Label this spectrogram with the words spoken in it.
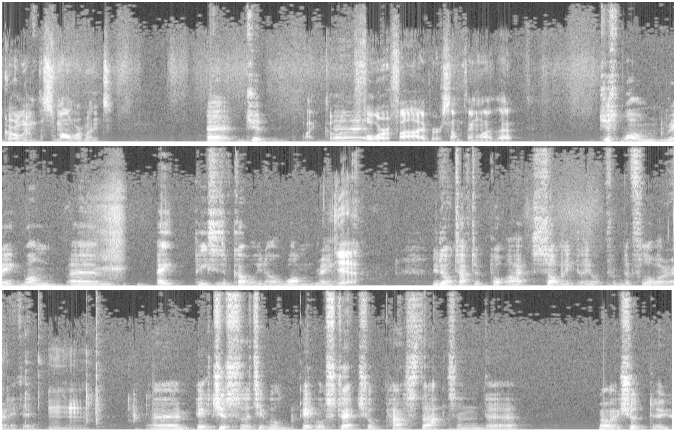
growing the smaller ones, uh, ju- like go Uh, up four or five or something like that. just one ring, one um, eight pieces of cobble. You know, one ring. Yeah. You don't have to put like solidly up from the floor or anything. Mm-hmm. Um, it's just so that it will it will stretch up past that, and uh, well, it should do.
